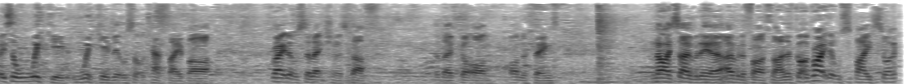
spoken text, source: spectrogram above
But it's a wicked, wicked little sort of cafe bar. Great little selection of stuff that they've got on on the things. Nice over there, over the far side. They've got a great little space on it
